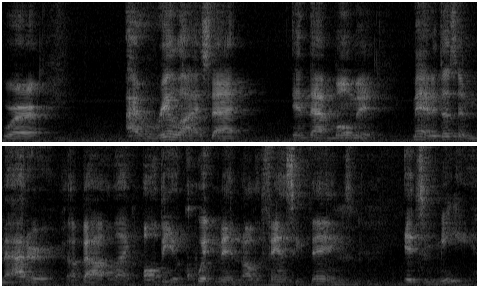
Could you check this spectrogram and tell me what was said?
where I realized that in that moment, man, it doesn't matter about like all the equipment and all the fancy things. It's me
